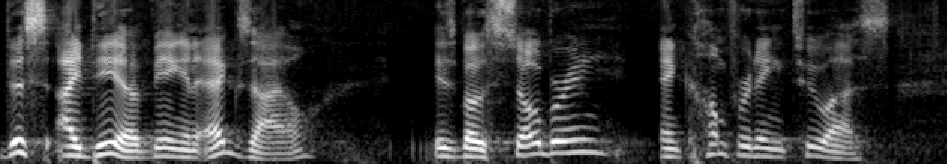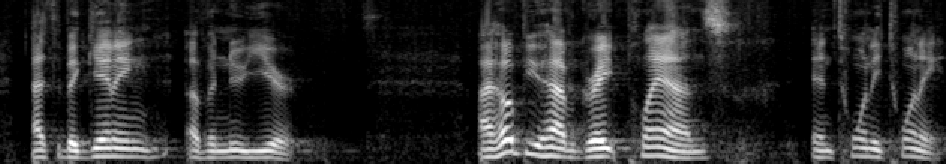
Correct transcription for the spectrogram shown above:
This idea of being an exile is both sobering and comforting to us at the beginning of a new year. I hope you have great plans in 2020.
